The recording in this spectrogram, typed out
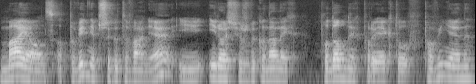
mając odpowiednie przygotowanie i ilość już wykonanych podobnych projektów, powinien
